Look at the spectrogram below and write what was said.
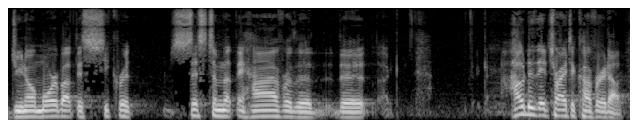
do you know more about this secret system that they have, or the, the how did they try to cover it up?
